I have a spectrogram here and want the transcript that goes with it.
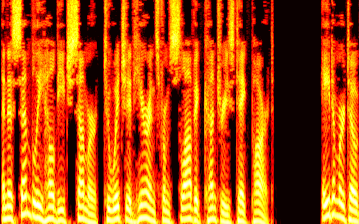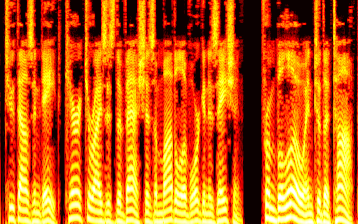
an assembly held each summer, to which adherents from Slavic countries take part. Aitamurto 2008 characterizes the Veche as a model of organization, "...from below and to the top."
